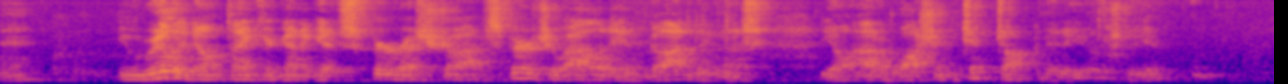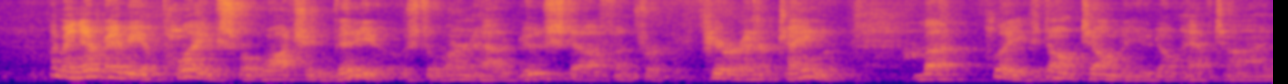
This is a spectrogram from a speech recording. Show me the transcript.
Eh? You really don't think you're going to get spirituality and godliness, you know, out of watching TikTok videos, do you? I mean, there may be a place for watching videos to learn how to do stuff and for pure entertainment, but please don't tell me you don't have time.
